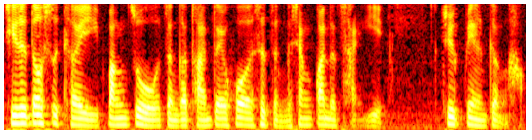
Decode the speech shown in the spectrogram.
其实都是可以帮助整个团队或者是整个相关的产业去变得更好。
